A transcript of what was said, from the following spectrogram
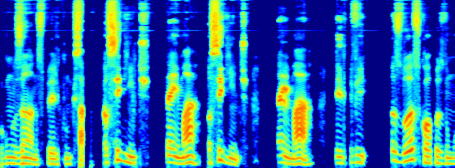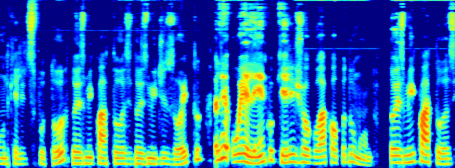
alguns anos para ele conquistar. É o seguinte: Neymar, é o seguinte. Neymar, ele teve as duas Copas do Mundo que ele disputou, 2014 e 2018. Olha o elenco que ele jogou a Copa do Mundo. 2014,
